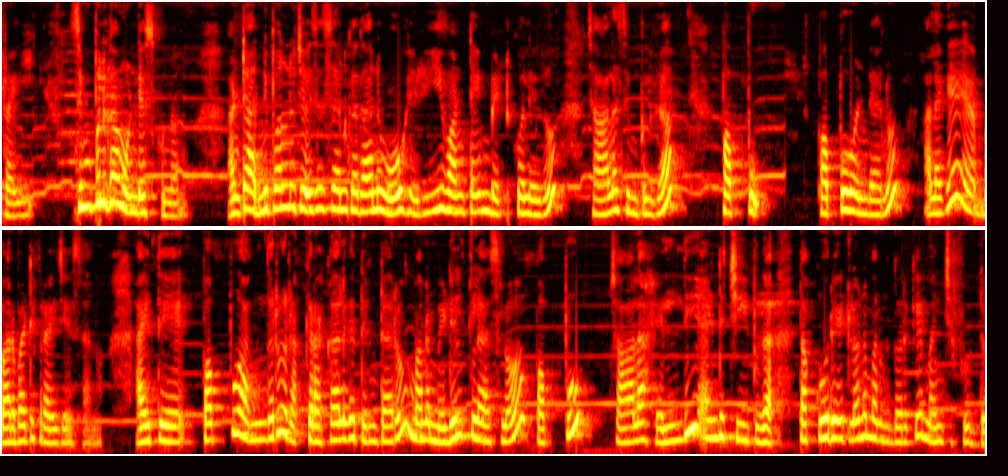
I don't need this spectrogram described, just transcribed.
ఫ్రై సింపుల్గా వండేసుకున్నాను. అంటే అన్ని పనులు చేసేసాను కదా అని ఓ హెవీ వన్ టైం పెట్టుకోలేదు. చాలా సింపుల్గా పప్పు పప్పు వండాను. అలాగే బర్బటి ఫ్రై చేశాను. అయితే పప్పు అందరూ రకరకాలుగా తింటారు. మన మిడిల్ క్లాస్లో పప్పు చాలా హెల్దీ అండ్ చీప్గా తక్కువ రేట్లోనే మనకు దొరికే మంచి ఫుడ్.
